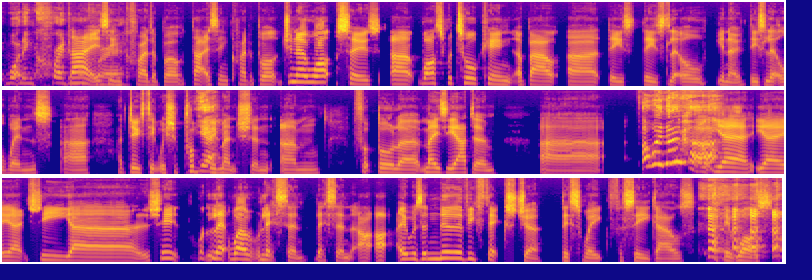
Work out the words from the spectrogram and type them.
What an incredible That is career. incredible. That is incredible. Do you know what, Suze? Uh, whilst we're talking about uh, these these little, you know, these little wins, uh, I do think we should probably Yeah. mention um, footballer Maisie Adam. Uh, Oh, I know her. yeah, yeah, yeah. She, uh, she. li- Well, listen, listen. I, I, it was a nervy fixture this week for Seagulls. It was.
